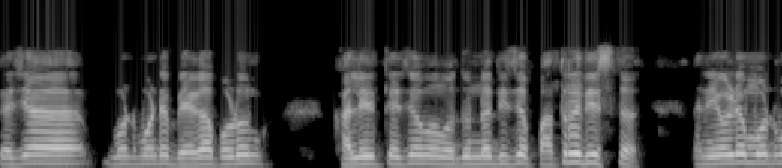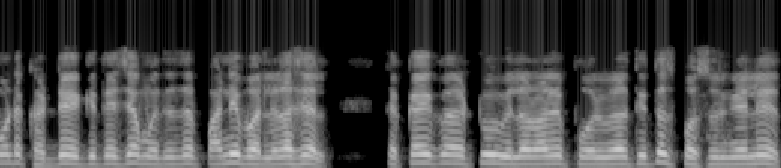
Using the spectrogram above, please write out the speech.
त्याच्या मोठमोठे भेगा पडून खाली त्याच्यामधून नदीचं पात्र दिसतं. आणि एवढे मोठमोठे खड्डे आहे की त्याच्यामध्ये जर पाणी भरलेलं असेल तर काही टू व्हीलरवाले फोर व्हीलर तिथंच फसून गेले आहेत.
